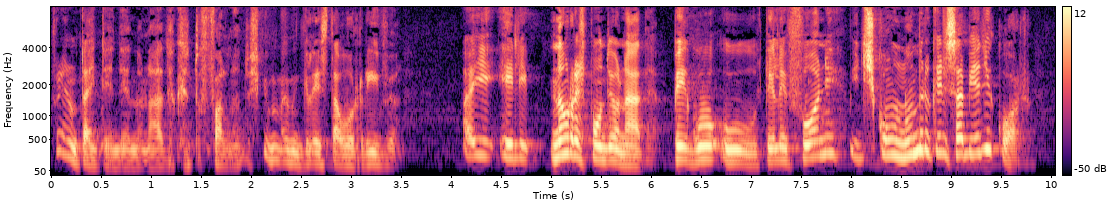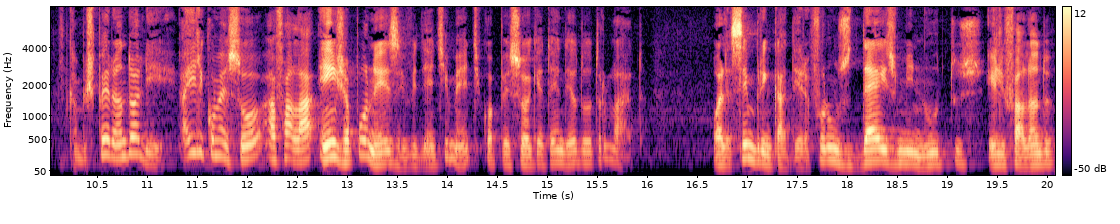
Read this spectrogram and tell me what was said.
Falei, não está entendendo nada do que eu estou falando, acho que meu inglês está horrível. Aí ele não respondeu nada, pegou o telefone e discou um número que ele sabia de cor. Ficamos esperando ali. Aí ele começou a falar em japonês, evidentemente, com a pessoa que atendeu do outro lado. Olha, sem brincadeira, foram uns 10 minutos ele falando.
